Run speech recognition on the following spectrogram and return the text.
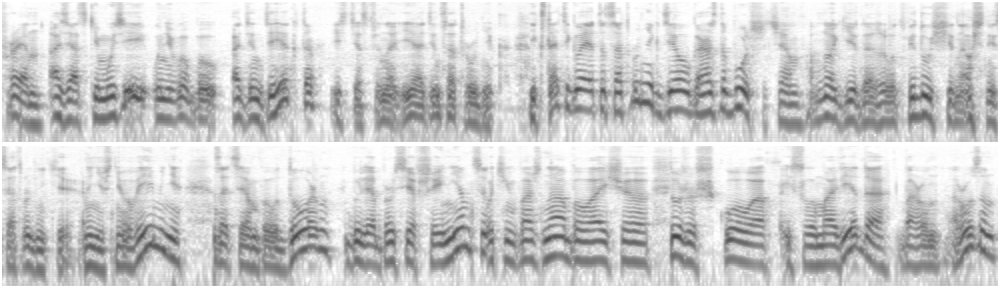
Френ, Азиатский музей, у него был один директор, естественно, и один сотрудник. И, кстати говоря, этот сотрудник делал гораздо больше, чем многие даже вот ведущие научные сотрудники нынешнего времени. Затем был Дорн, были обрусевшие немцы. Очень важна была еще тоже школа исламоведа, барон Розен.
